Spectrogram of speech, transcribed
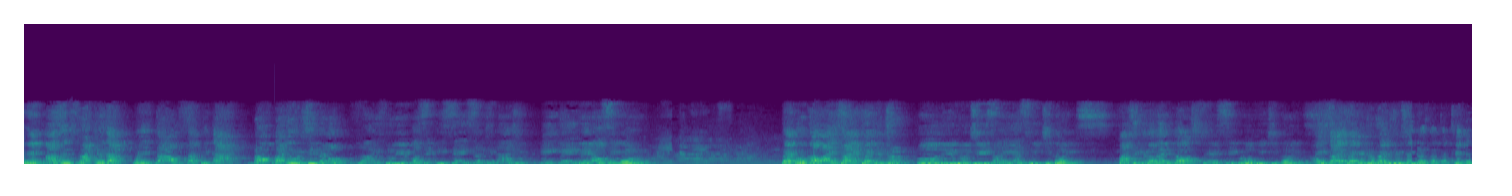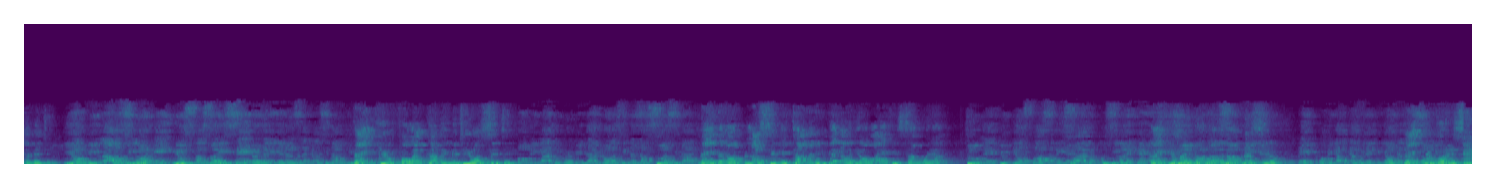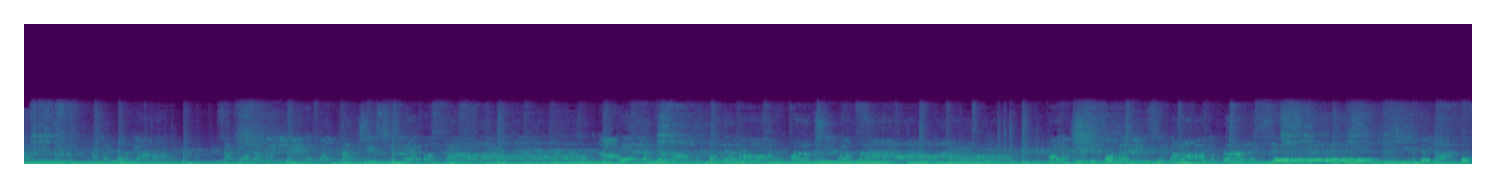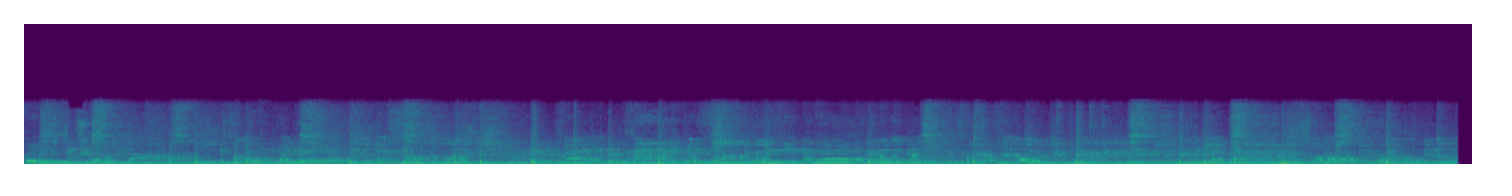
It must instruct you that without santidad, nobody will see the Lord. Vai instruir você que sem santidade ninguém verá o Senhor. Eita Deus. The book of Isaiah 22, O livro de Isaías 22, versículo 22. Versículo 22. Isaiah 22, 23 says leaders that attended the meeting. E eu vi lá o Senhor entre os pastores sêniores da liderança daquela cidade. Thank you for welcoming me to your city. Obrigado por me dar boas-vindas à sua cidade. May the Lord bless you eternally together with your wife is somewhere. Tu, é, que o Deus possa abençoar o Senhor eternamente. Thank you, my daughter. The Lord bless you. Obrigado, minha filha. Que Deus te Thank you abençoe. for receiving.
